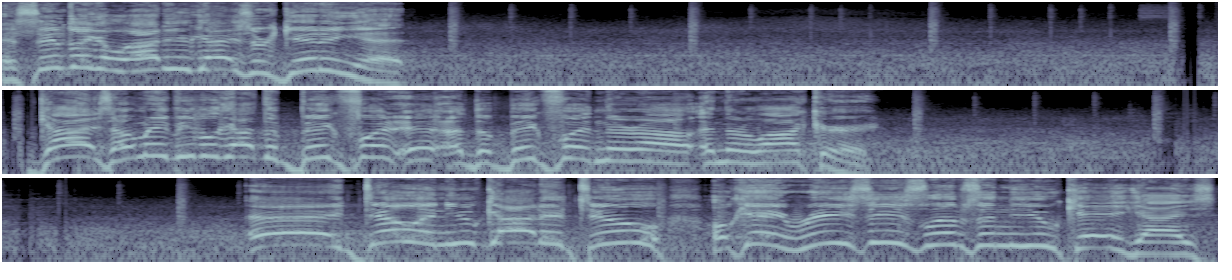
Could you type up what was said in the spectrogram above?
It seems like a lot of you guys are getting it. Guys, how many people got the Bigfoot, uh, the Bigfoot in their uh, in their locker? Hey, Dylan, you got it too. Okay, Reese's lives in the UK, guys.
